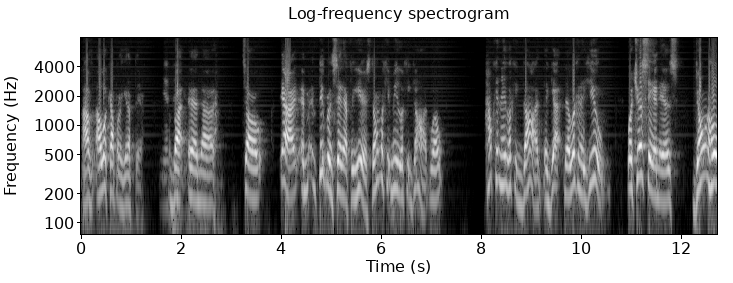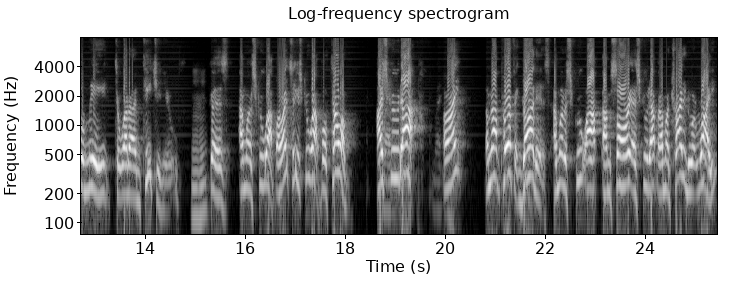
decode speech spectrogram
I'll, I'll look up when I get up there. Yeah, But and uh, so yeah, and, and people have been saying that for years. Don't look at me. Look at God. Well, how can they look at God? They got they're looking at you. What you're saying is, don't hold me to what I'm teaching you hmm because I'm going to screw up. All right, so you screw up. Well, tell them I Right. screwed up. Right. All right, I'm not perfect. God is. I'm going to screw up. I'm sorry I screwed up, but I'm going to try to do it right.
